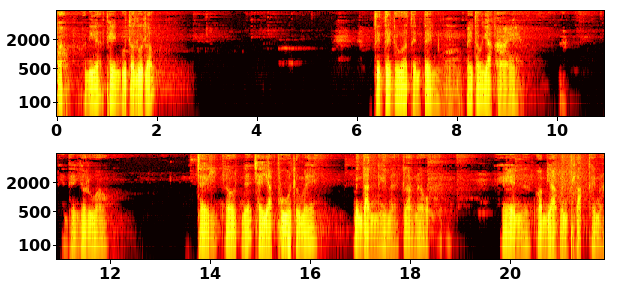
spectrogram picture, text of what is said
อ้าววันนี้เพ่งอุตรุดแล้วตื่นเต้นรู้ว่าตื่นเต้น ไม่ต้องอยากหายตื่นเต้นก็รู้เอา ใจเราเนี่ยใจอยากพูดรู้ไหมมันดันขึ้นมากลางหน้าอก เห็นความอยากมันผลักขึ้นมา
